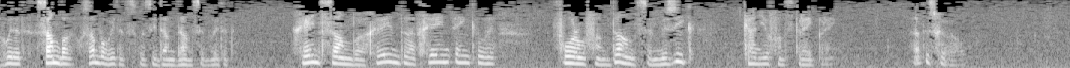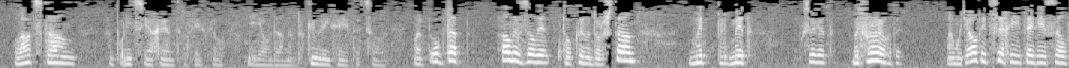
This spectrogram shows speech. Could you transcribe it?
hoe heet het, samba, samba hoe heet het, wat ze dan dansen, hoe heet het. Geen samba, geen dat, geen enkele vorm van dans en muziek kan je van streek brengen. Dat is geweldig. Laat staan een politieagent, of veel, die jou dan een bekeuring geeft, et zo. Maar ook dat, alles zal je toch kunnen doorstaan met, met, zeg het, met vreugde. Maar moet je altijd zeggen tegen jezelf,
